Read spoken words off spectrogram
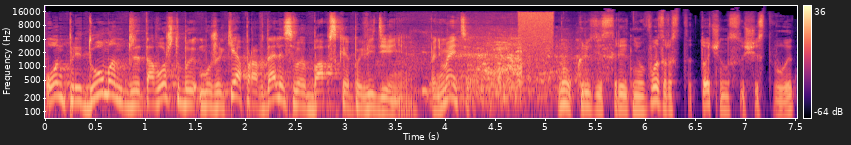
Он придуман для того, чтобы мужики оправдали свое бабское поведение. Понимаете? Ну, кризис среднего возраста точно существует.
